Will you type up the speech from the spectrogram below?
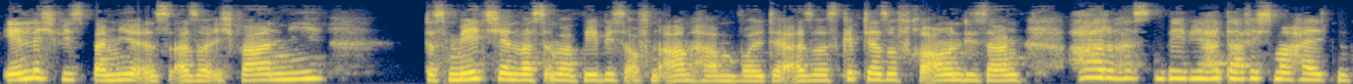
Ähnlich wie es bei mir ist. Also ich war nie das Mädchen, was immer Babys auf den Arm haben wollte. Also es gibt ja so Frauen, die sagen, ah, du hast ein Baby, darf ich es mal halten?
